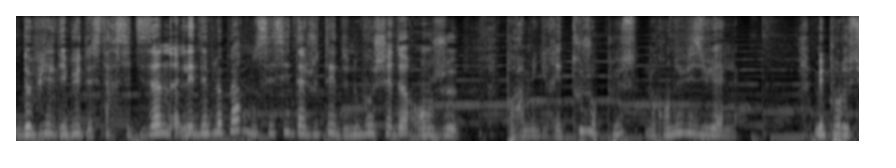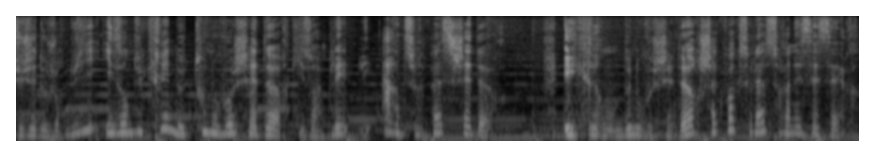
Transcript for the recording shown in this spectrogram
Depuis le début de Star Citizen, les développeurs n'ont cessé d'ajouter de nouveaux shaders en jeu, pour améliorer toujours plus le rendu visuel. Mais pour le sujet d'aujourd'hui, ils ont dû créer de tout nouveaux shaders qu'ils ont appelés les Hard Surface Shaders. Et ils créeront de nouveaux shaders chaque fois que cela sera nécessaire.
